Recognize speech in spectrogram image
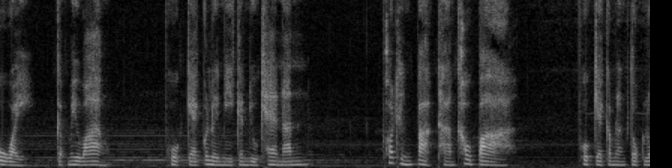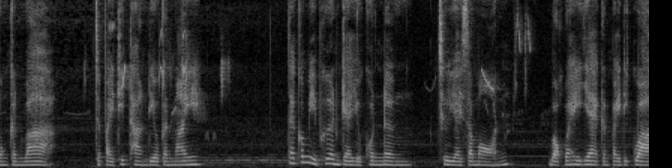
ป่วยกับไม่ว่าง พวกแกก็เลยมีกันอยู่แค่นั้นพอถึงปากทางเข้าป่า พวกแกกำลังตกลงกันว่า จะไปทิศทางเดียวกันไหม แต่ก็มีเพื่อนแกอยู่คนหนึ่งชื่อยายสมอนบอกว่าให้แยกกันไปดีกว่า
